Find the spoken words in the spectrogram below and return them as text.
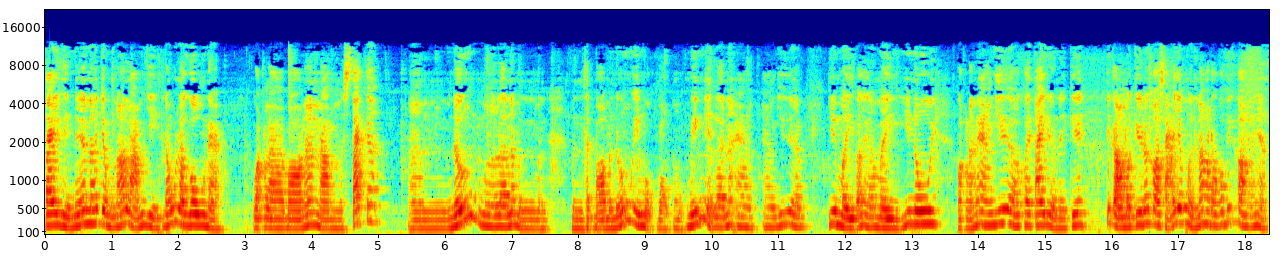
Tây thì nếu nói chung nó làm cái gì nấu lagu nè hoặc là bò nó làm stack á à, nướng lên nó mình mình mình thịt bò mình nướng nguyên một một một miếng vậy lên nó ăn ăn với ờ, với mì bảo là mì với nuôi hoặc là nó ăn với ờ, khoai tây rồi này kia. Chứ còn mà kêu nó kho xả giống mình nó đâu có biết kho cả nhà.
